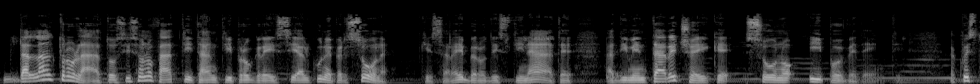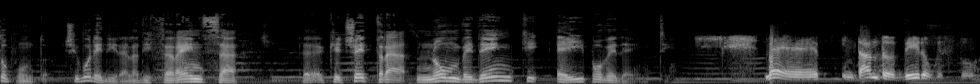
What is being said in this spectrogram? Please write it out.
Dall'altro lato si sono fatti tanti progressi e alcune persone che sarebbero destinate a diventare cieche sono ipovedenti. A questo punto ci vuole dire la differenza eh, che c'è tra non vedenti e ipovedenti? Beh, intanto è vero questo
